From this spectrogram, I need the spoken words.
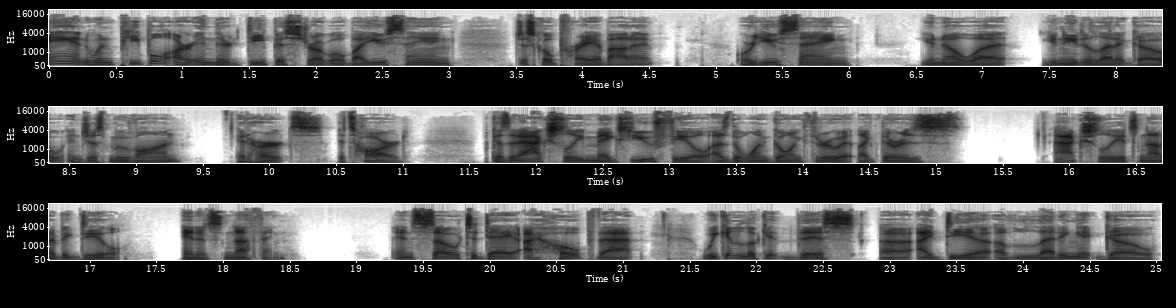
And when people are in their deepest struggle, by you saying, just go pray about it, or you saying, you know what, you need to let it go and just move on, it hurts. It's hard because it actually makes you feel, as the one going through it, like there is actually, it's not a big deal and it's nothing. And so today, I hope that we can look at this uh, idea of letting it go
